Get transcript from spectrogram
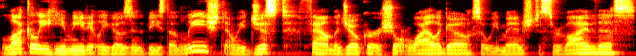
Luckily, he immediately goes into Beast Unleashed, and we just found the Joker a short while ago, so we managed to survive this.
